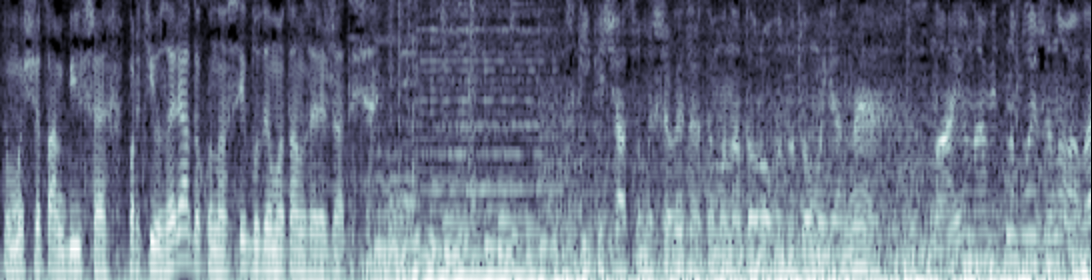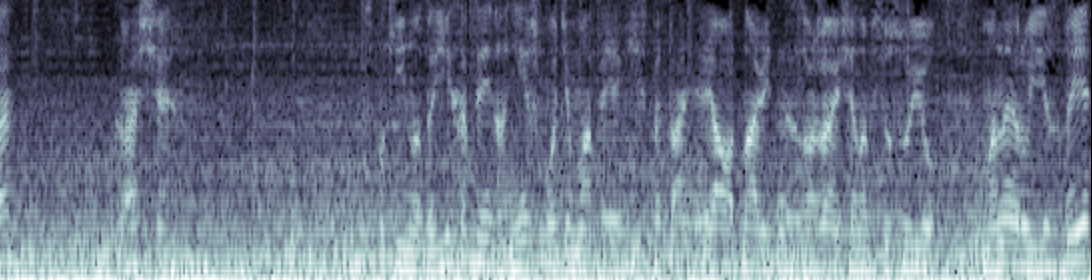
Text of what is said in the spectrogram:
тому що там більше портів зарядок у нас і будемо там заряджатися. Скільки часу ми ще витратимо на дорогу додому, я не знаю навіть наближено, але краще спокійно доїхати, аніж потім мати якісь питання. Я от навіть незважаючи на всю свою манеру їзди,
